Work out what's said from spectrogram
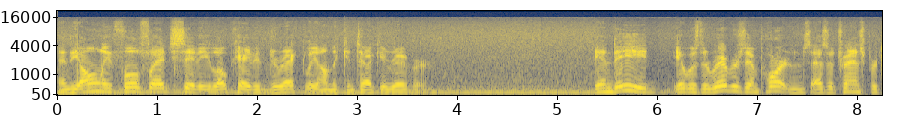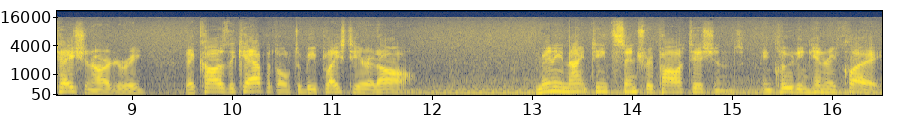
and the only full-fledged city located directly on the Kentucky River. Indeed, it was the river's importance as a transportation artery that caused the capital to be placed here at all. Many 19th century politicians, including Henry Clay,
